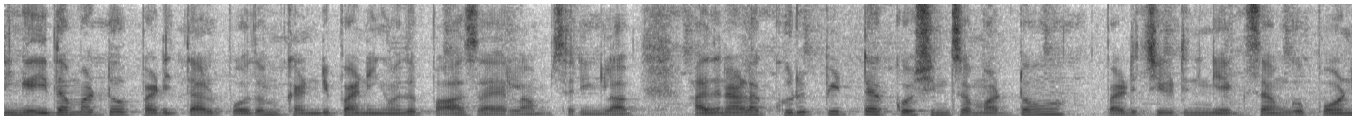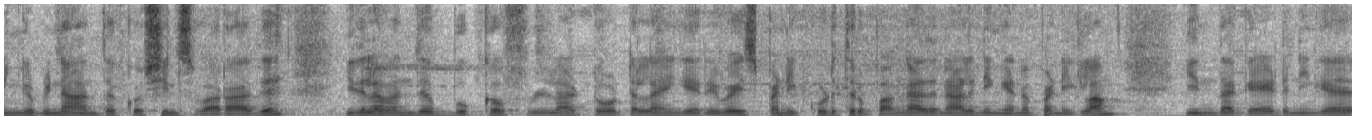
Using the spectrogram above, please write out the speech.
நீங்கள் இதை மட்டும் படித்தால் போதும். கண்டிப்பாக நீங்கள் வந்து பாஸ் ஆகிடலாம் சரிங்களா? அதனால் குறிப்பிட்ட கொஷின்ஸை மட்டும் படிச்சுக்கிட்டு நீங்கள் எக்ஸாமுக்கு போனீங்க அப்படின்னா அந்த கொஷின்ஸ் வராது. இதில் வந்து புக்கை ஃபுல்லாக டோட்டலாக இங்கே ரிவைஸ் பண்ணி கொடுத்துருப்பாங்க. அதனால் நீங்கள் என்ன பண்ணிக்கலாம்? இந்த கைடை நீங்கள்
